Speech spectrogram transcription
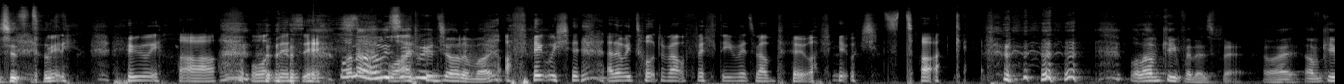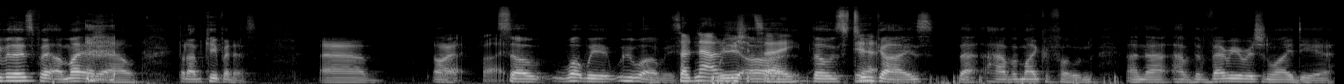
Just- really who we are, what this is. well, no, we said we were John and Mike. I think we should, and then we talked about 15 minutes about poo. I think we should start again. Well, I'm keeping this fit. All right, I'm keeping this fit. I might edit it out, but I'm keeping this. Um, all right. fine. So, what we who are we? So now we you should say, those two Yeah. guys that have a microphone and that have the very original idea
